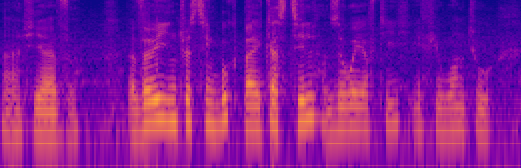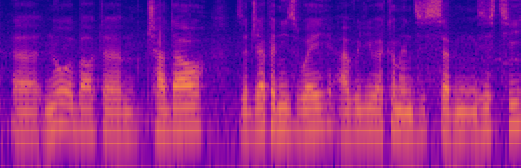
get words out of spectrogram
Uh, here have a very interesting book by Castile, The Way of Tea, if you want to uh, know about um, Chadao, the Japanese way, I really recommend this, um, this tea.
